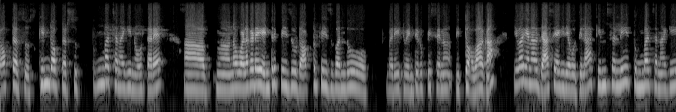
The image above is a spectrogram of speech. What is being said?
ಡಾಕ್ಟರ್ಸು, ಸ್ಕಿನ್ ಡಾಕ್ಟರ್ಸ್ ತುಂಬಾ ಚೆನ್ನಾಗಿ ನೋಡ್ತಾರೆ. ಆ ನಾವು ಒಳಗಡೆ ಎಂಟ್ರಿ ಫೀಸು, ಡಾಕ್ಟರ್ ಫೀಸ್ ಬಂದು ಬರೀ ಟ್ವೆಂಟಿ ರುಪೀಸ್ ಏನೋ ಇತ್ತು ಅವಾಗ. ಇವಾಗ ಏನಾದ್ರು ಜಾಸ್ತಿ ಆಗಿದೆಯಾ ಗೊತ್ತಿಲ್ಲ. ಕಿಮ್ಸ್ ಅಲ್ಲಿ ತುಂಬಾ ಚೆನ್ನಾಗಿ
